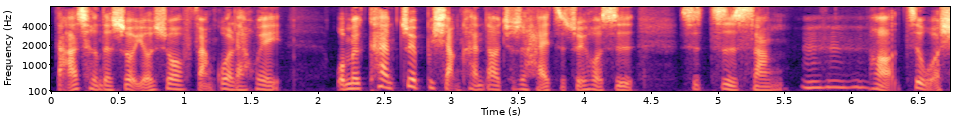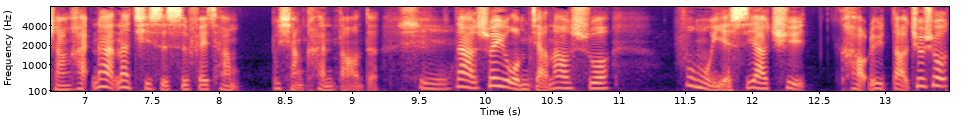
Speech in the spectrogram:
达成的时候，有时候反过来会，我们看最不想看到就是孩子最后是是自伤，嗯哼哼，好，自我伤害，那那其实是非常不想看到的。是，那所以我们讲到说，父母也是要去考虑到，就是说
